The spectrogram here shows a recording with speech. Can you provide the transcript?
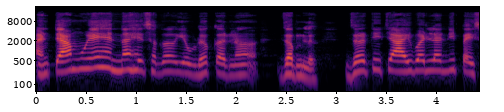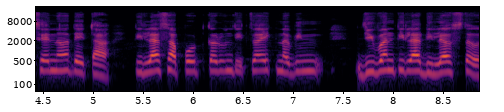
आणि त्यामुळे ह्यांना हे सगळं एवढं करणं जमलं. जर तिच्या आई वडिलांनी पैसे न देता तिला सपोर्ट करून तिचं एक नवीन जीवन तिला दिलं असतं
